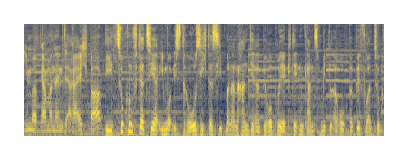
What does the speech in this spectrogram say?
immer permanent erreichbar. Die Zukunft der CA Immo ist rosig, das sieht man anhand ihrer Büroprojekte in ganz Mitteleuropa, bevorzugt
